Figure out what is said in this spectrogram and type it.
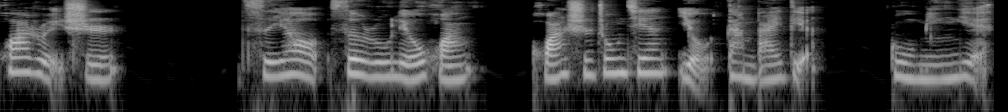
花蕊石，此药色如硫磺，黄石中间有蛋白点，故名也。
